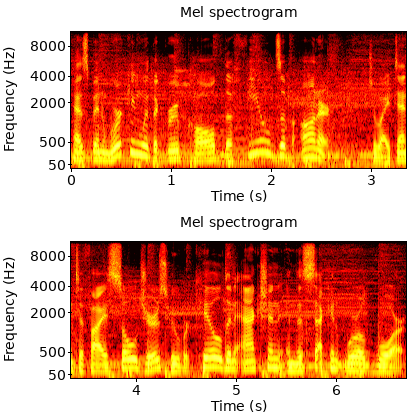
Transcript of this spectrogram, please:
has been working with a group called the Fields of Honor to identify soldiers who were killed in action in the Second World War.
